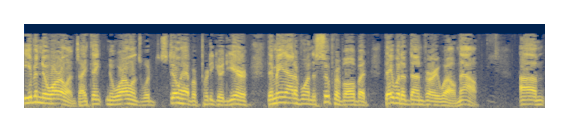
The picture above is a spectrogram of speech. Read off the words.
even New Orleans. I think New Orleans would still have a pretty good year. They may not have won the Super Bowl, but they would have done very well. Now, um,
